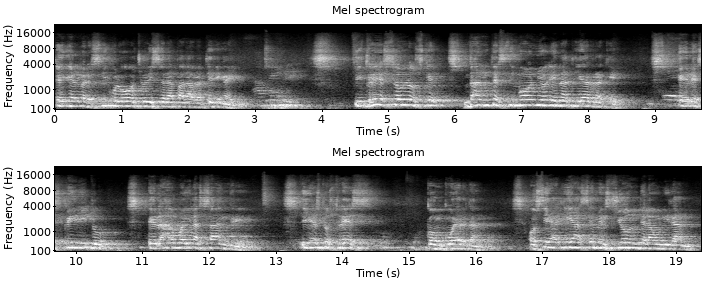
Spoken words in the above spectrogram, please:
En el versículo 8 dice la palabra, tienen ahí. Y tres son los que dan testimonio en la tierra que el espíritu, el agua y la sangre. Y estos tres concuerdan. O sea, aquí hace mención de la unidad.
